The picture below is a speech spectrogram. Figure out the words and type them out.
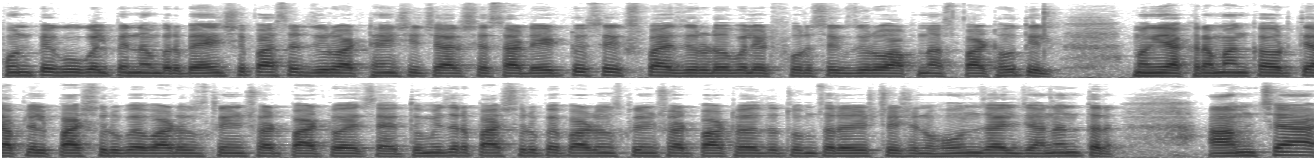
फोनपे गुगल पे नंबर ब्याऐंशी पासष्ट झिरो अठ्ठ्याऐंशी चारशे साठ eight two six five zero double eight four six zero आपणास पाठवतील. मग या क्रमांकावरती आपल्याला पाचशे रुपये पाठवून स्क्रीनशॉट पाठवायचा आहे तुम्ही जर पाचशे रुपये पाठवून स्क्रीनशॉट पाठवलं तर तुमचं रजिस्ट्रेशन होऊन जाईल. ज्यानंतर आमच्या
